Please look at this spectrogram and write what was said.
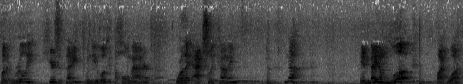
But it really, here's the thing: when you look at the whole matter, were they actually coming? No. It made him look like what?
